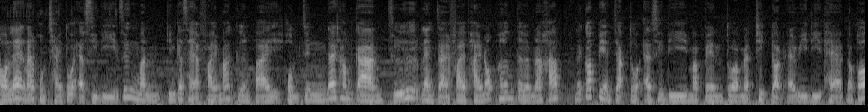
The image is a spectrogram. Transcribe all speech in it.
ตอนแรกนั้นผมใช้ตัว LCD ซึ่งมันกินกระแสไฟมากเกินไป ผมจึงได้ทำการซื้อแหล่งจ่ายไฟภายนอกเพิ่มเติมนะครับ แล้วก็เปลี่ยนจากตัว LCD มาเป็นตัว matrix.led แทน แล้วก็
